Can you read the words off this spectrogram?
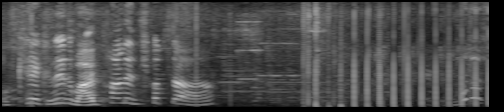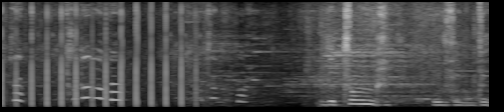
오케이 그래도 말판은 튀었다. 이제 트럼프, 여기서 이제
